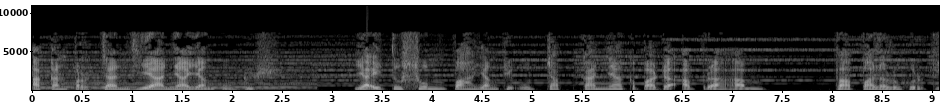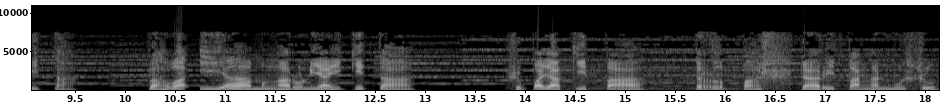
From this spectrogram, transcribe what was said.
akan perjanjiannya yang kudus, yaitu sumpah yang diucapkannya kepada Abraham, bapa leluhur kita bahwa Ia mengaruniai kita supaya kita terlepas dari tangan musuh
